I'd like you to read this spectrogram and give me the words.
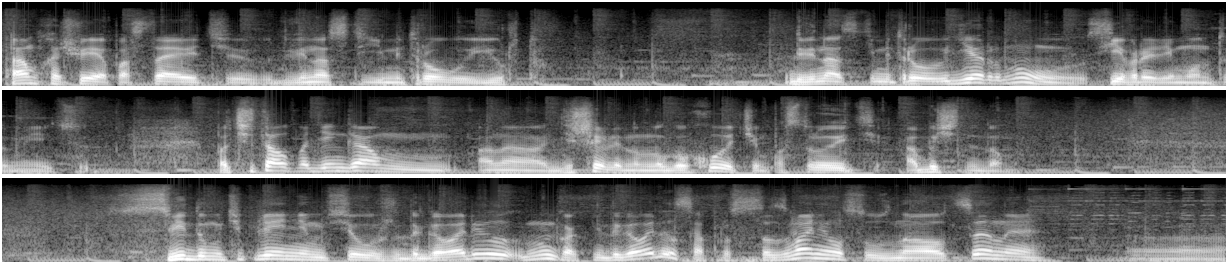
Там хочу я поставить 12-метровую юрту. 12-метровый гер, ну, с евроремонтом имеется. Подсчитал по деньгам, она дешевле намного уходит, чем построить обычный дом. С видом утеплением все уже договорил, ну, как не договорился, а просто созванивался, узнавал цены, э,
